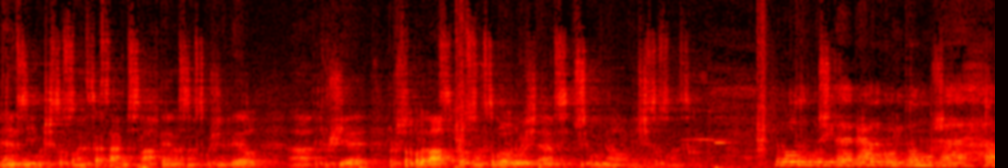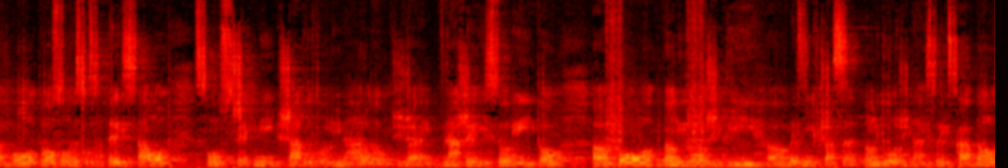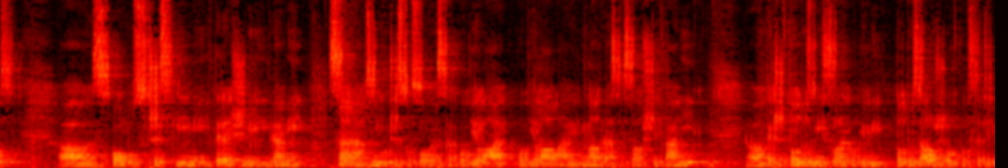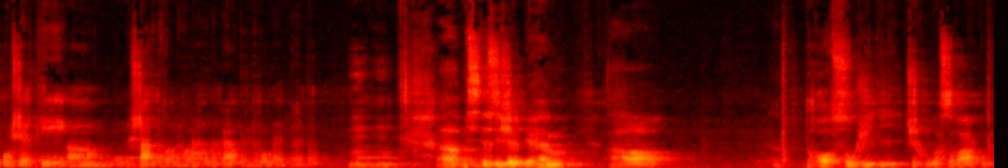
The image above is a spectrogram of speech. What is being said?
den vzniku Československa státním svátkem, na Slovensku že nebyl, a teď už je. Proč to podle vás pro Slovensko bylo důležité, aby si připomínalo Československo? No bolo to dôležité práve kvôli tomu, že eh, bolo to, Slovensko sa vtedy stalo spolu s Čechmi štátotvorným národom. Čiže aj v našej histórii to uh, bol veľmi dôležitý medzník v čase, veľmi dôležitá historická udalosť spolu s českými vtedajšími lídrami sa na vzniku Československa podielal, podielal aj Milan Rastislav Štefánik. Takže v tomto zmysle, ako keby toto založilo v podstate počiatky štátotvorného národa práve tento moment preto. Mm-hmm. myslíte si, že během toho soužití Čechů a Slováků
